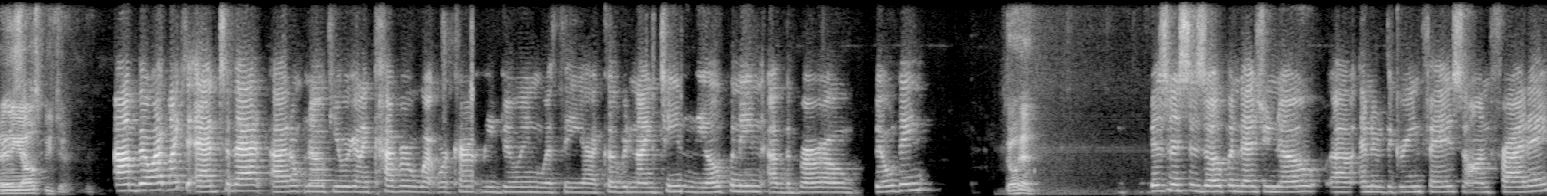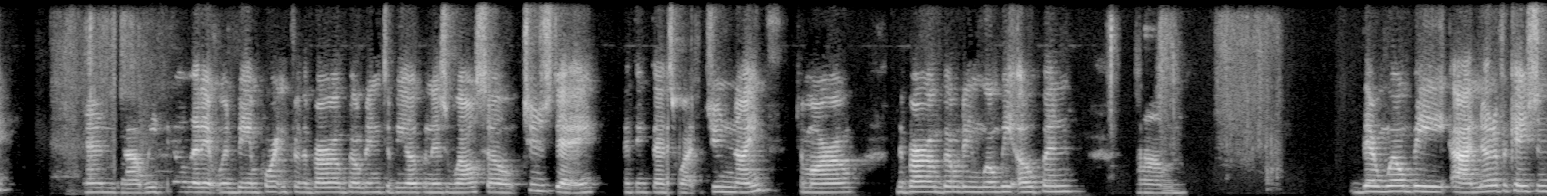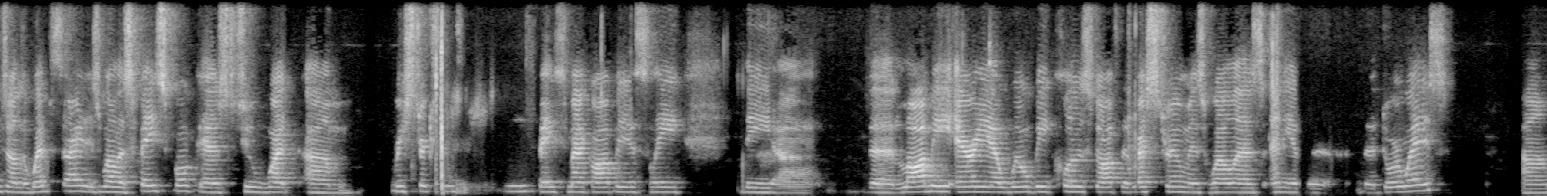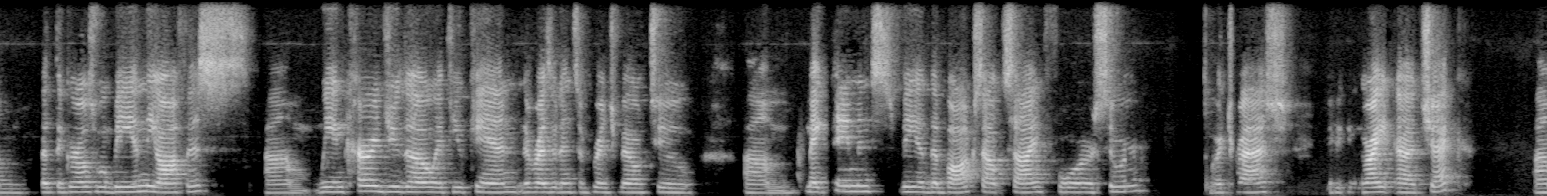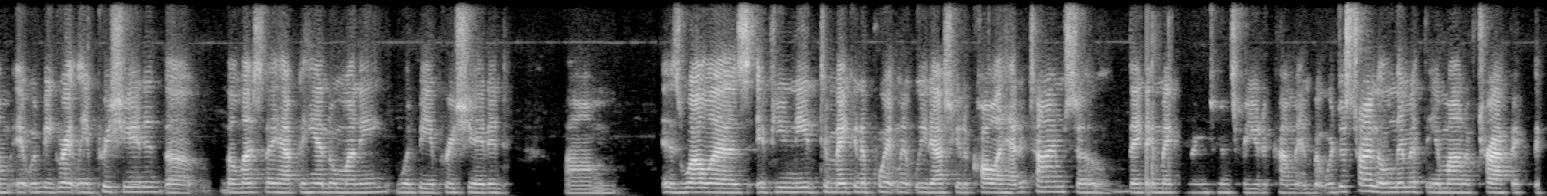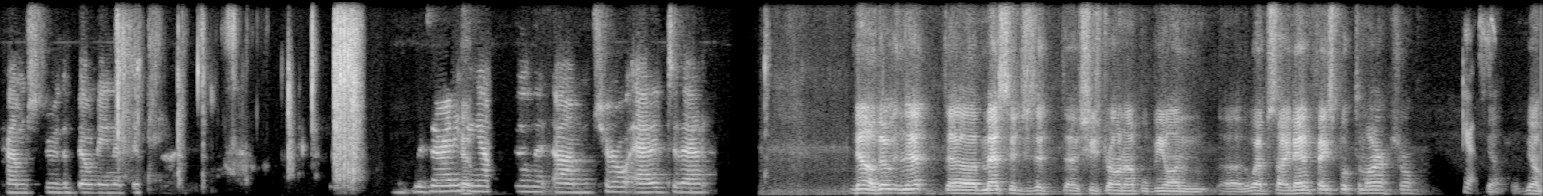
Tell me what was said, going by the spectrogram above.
Anything else, BJ? Um, Bill, I'd like to add to that. I don't know if you were going to cover what we're currently doing with the uh, COVID-19 and the opening of the borough building. Go ahead. Businesses opened, as you know, uh, entered the green phase on Friday. And uh, we feel that it would be important for the borough building to be open as well. So Tuesday, I think that's what, June 9th, tomorrow, the borough building will be open. Um, There will be uh, notifications on the website as well as Facebook as to what um, restrictions, face Mac, obviously. The, uh, the lobby area will be closed off, the restroom as well as any of the, the doorways. Um, But the girls will be in the office. Um, We encourage you, though, if you can, the residents of Bridgeville, to um, make payments via the box outside for sewer or trash. If you can write a check, um, it would be greatly appreciated. The, the less they have to handle money would be appreciated. Um, As well as if you need to make an appointment, we'd ask you to call ahead of time so they can make arrangements for you to come in. But we're just trying to limit the amount of traffic that comes through the building at this time. Was there anything else, Bill, that um, Cheryl added to that? No, that uh, message that uh, she's drawn up will be on uh, the website and Facebook tomorrow, Cheryl? Yes. Yeah, it'll be on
